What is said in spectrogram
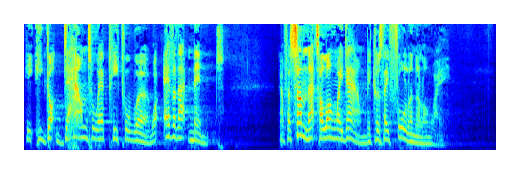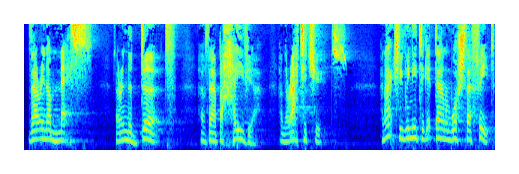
He, he got down to where people were, whatever that meant. Now, for some, that's a long way down because they've fallen a long way. They're in a mess, they're in the dirt of their behavior and their attitudes. And actually, we need to get down and wash their feet.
